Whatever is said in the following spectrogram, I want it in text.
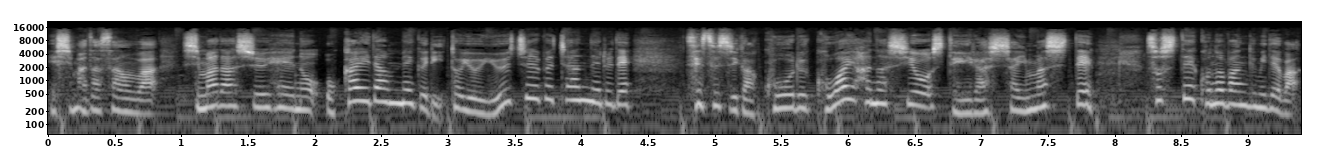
え島田さんは島田秀平のお階段巡りという YouTube チャンネルで背筋が凍る怖い話をしていらっしゃいましてそしてこの番組では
